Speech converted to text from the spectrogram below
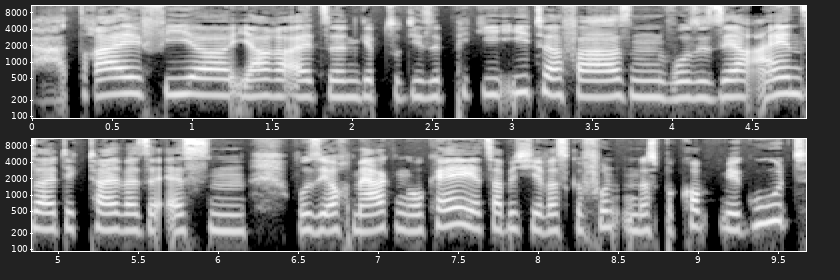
ja, drei, vier Jahre alt sind, gibt so diese Picky-Eater-Phasen, wo sie sehr einseitig teilweise essen, wo sie auch merken, okay, jetzt habe ich hier was gefunden, das bekommt mir gut.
